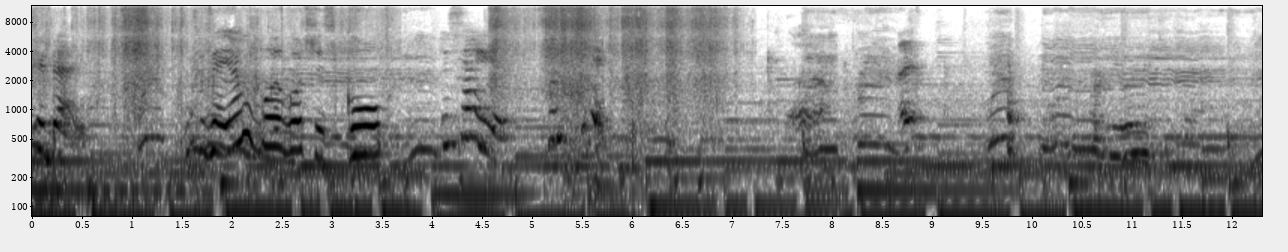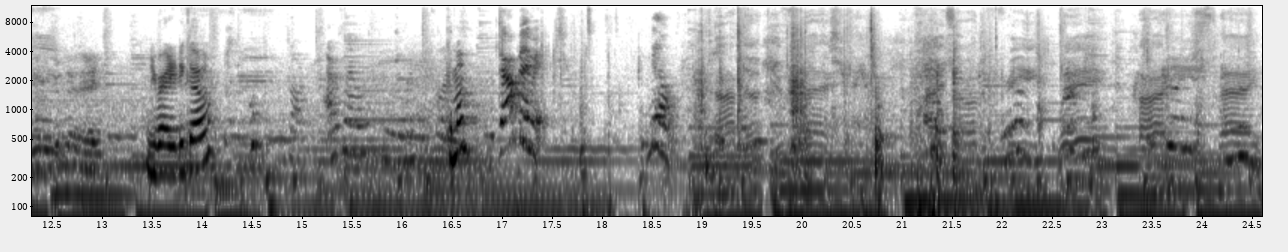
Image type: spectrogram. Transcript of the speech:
Today. Today I'm going to go to school. Just say it. Just say it. You ready to go? Come on. Stop it. No. Not looking back. Eyes on the freeway, Bonnie and Clyde.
